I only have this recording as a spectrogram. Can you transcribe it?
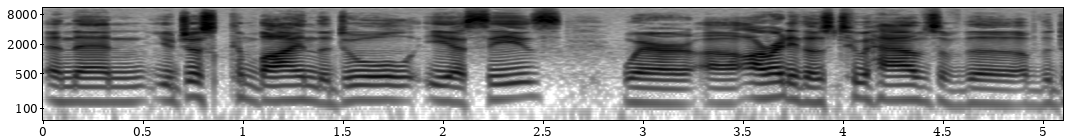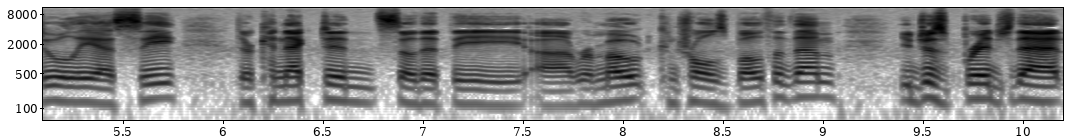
And then you just combine the dual ESCs, where uh, already those two halves of the, of the dual ESC, they're connected so that the uh, remote controls both of them. You just bridge that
